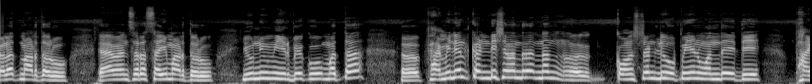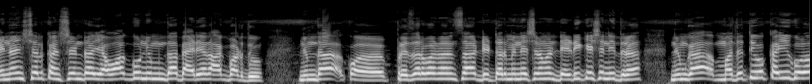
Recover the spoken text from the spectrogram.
ಗಲತ್ ಮಾಡ್ತಾರೋ, ಯಾವ ಆನ್ಸರ ಸಹಿ ಮಾಡ್ತಾರೋ, ಇವು ನಿಮ್ಗೆ ಇರಬೇಕು. ಮತ್ತು ಫ್ಯಾಮಿಲಿಯಲ್ ಕಂಡೀಷನ್ ಅಂದ್ರೆ ನನ್ನ ಕಾನ್ಸ್ಟೆಂಟ್ಲಿ ಒಪಿನಿಯನ್ ಒಂದೇ ಐತಿ. ಫೈನಾನ್ಷಿಯಲ್ ಕನ್ಸ್ಟೆಂಟ್ ಯಾವಾಗೂ ನಿಮ್ದು ಬ್ಯಾರಿಯರ್ ಆಗಬಾರ್ದು. ನಿಮ್ದು ಪ್ರಿಸರ್ವರೆನ್ಸ ಡಿಟರ್ಮಿನೇಷನ್ ಡೆಡಿಕೇಶನ್ ಇದ್ರೆ ನಿಮ್ಗೆ ಮದತಿವ ಕೈಗಳು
